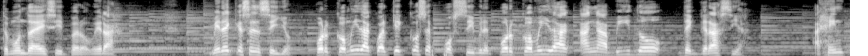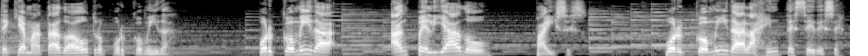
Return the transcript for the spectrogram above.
Todo el mundo va a decir, pero mira, mire qué sencillo. Por comida cualquier cosa es posible. Por comida han habido desgracia. A gente que ha matado a otro por comida. Por comida han peleado países. Por comida la gente se desespera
